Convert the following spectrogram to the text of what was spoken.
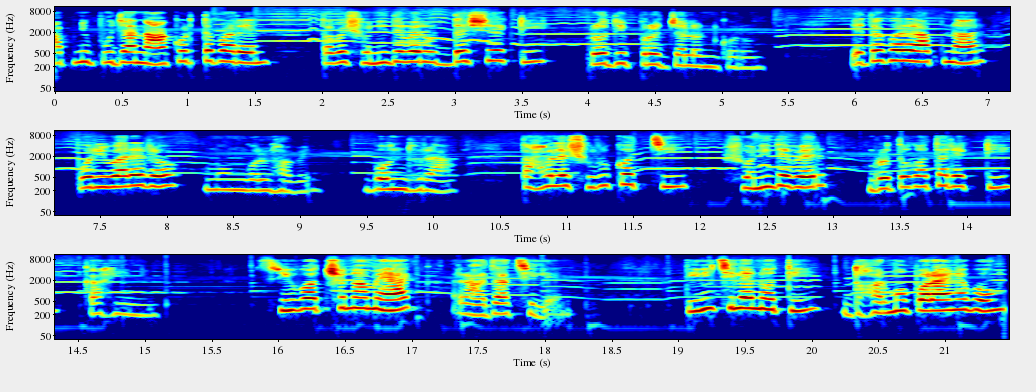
আপনি পূজা না করতে পারেন, তবে শনিদেবের উদ্দেশ্যে একটি প্রদীপ প্রজ্বলন করুন। এতে করে আপনার পরিবারেরও মঙ্গল হবে। বন্ধুরা, তাহলে শুরু করছি শনিদেবের ব্রতকথার একটি কাহিনী। শ্রীবৎস নামে এক রাজা ছিলেন। তিনি ছিলেন অতি ধর্মপরায়ণ এবং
